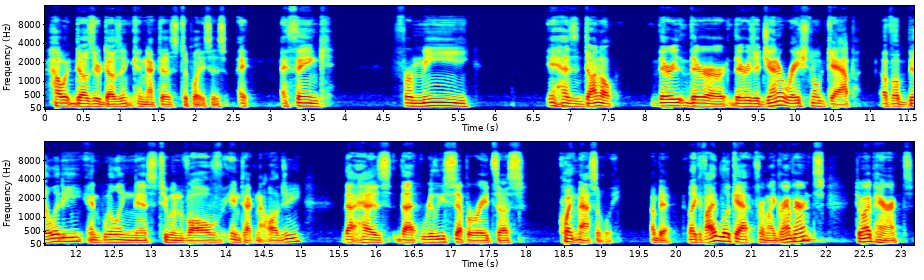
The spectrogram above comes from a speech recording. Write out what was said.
how it does or doesn't connect us to places. I I think for me, it has done a there there are there is a generational gap of ability and willingness to involve in technology that has that really separates us quite massively a bit. Like if I look at from my grandparents to my parents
